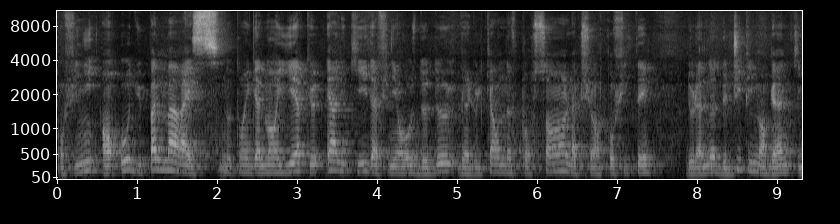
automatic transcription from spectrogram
ont fini en haut du palmarès. Notons également hier que Air Liquide a fini en hausse de 2,49%. L'action a profité de la note de JP Morgan qui,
